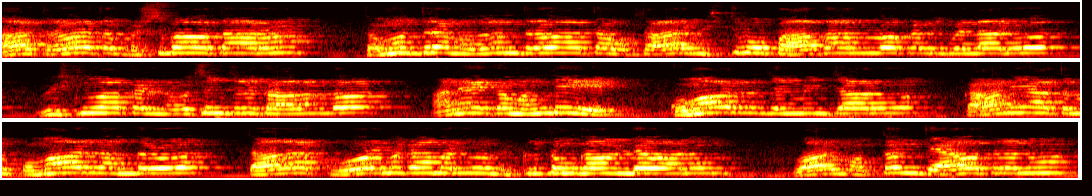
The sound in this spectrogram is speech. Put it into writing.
ఆ తర్వాత వృషభావతారం సముద్రం మదనం తర్వాత ఒకసారి విష్ణువు పాతాలలోకి వెళ్ళాడు. విష్ణువు అక్కడ నివసించిన కాలంలో అనేక మంది కుమారులు జన్మించారు. కానీ అతని కుమారులు అందరూ చాలా క్రూరముగా మరియు వికృతంగా ఉండేవారు. వారు మొత్తం దేవతలను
